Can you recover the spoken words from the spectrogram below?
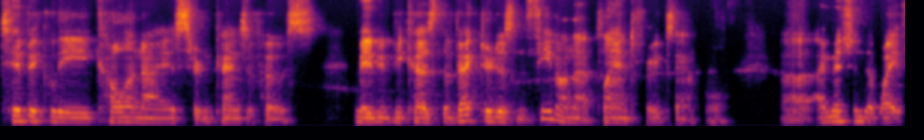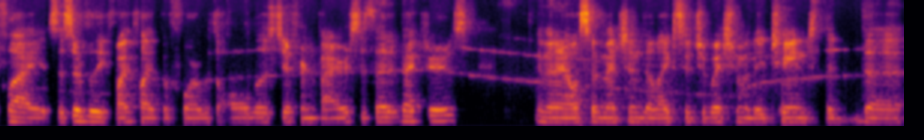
typically colonize certain kinds of hosts. Maybe because the vector doesn't feed on that plant, for example. Uh, I mentioned the whitefly, specifically whitefly before, with all those different viruses that it vectors and then I also mentioned the like situation where they changed the the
